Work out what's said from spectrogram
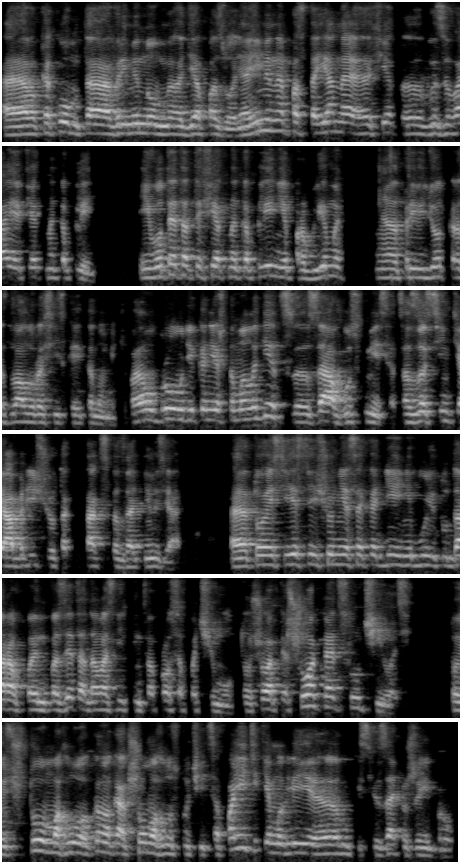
в каком-то временном диапазоне, а именно постоянно эффект, вызывая эффект накопления. И вот этот эффект накопления проблемы э, приведет к развалу российской экономики. Поэтому Броуди, конечно, молодец за август месяц, а за сентябрь еще так, так сказать нельзя. Э, то есть, если еще несколько дней не будет ударов по НПЗ, тогда возникнет вопрос, а почему? То что что опять случилось? То есть, что могло, ну как, что могло случиться? Политики могли э, руки связать уже и Броуди.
